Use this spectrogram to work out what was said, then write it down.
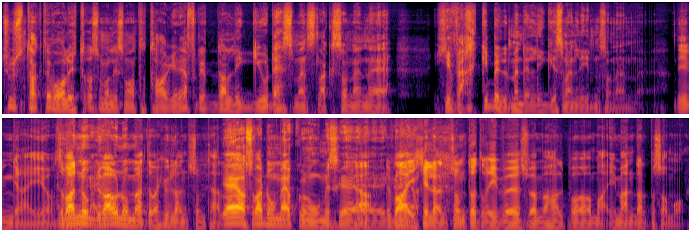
Tusen takk til våre lyttere som har liksom tatt tak i det. For da ligger jo det som en slags sånn en eh, Ikke verkebyll, men det ligger som en liten sånn en Liten greie. Så var det, noe, det var jo noe med at det var ikke lønnsomt heller. Ja, ja, så var det noe med økonomiske Ja, det var ikke lønnsomt å drive svømmehall på, i Mandal på sommeren.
